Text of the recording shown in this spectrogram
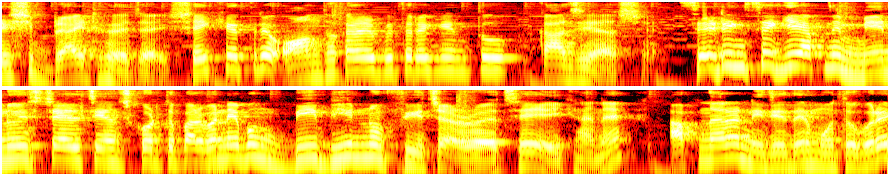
বেশি ব্রাইট হয়ে যায়। সেই ক্ষেত্রে অন্ধকারের ভিতরে কিন্তু কাজে আসে। সেটিংসে গিয়ে আপনি মেনু স্টাইল চেঞ্জ করতে পারবেন এবং বিভিন্ন ফিচার রয়েছে এইখানে। আপনারা নিজেদের মতো করে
